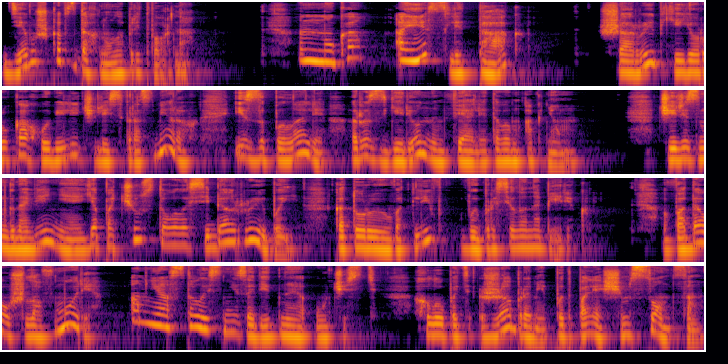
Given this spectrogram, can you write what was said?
Девушка вздохнула притворно. «Ну-ка, а если так?» Шары в ее руках увеличились в размерах и запылали разъяренным фиолетовым огнем. Через мгновение я почувствовала себя рыбой, которую в отлив выбросила на берег. Вода ушла в море, а мне осталась незавидная участь – хлопать жабрами под палящим солнцем,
